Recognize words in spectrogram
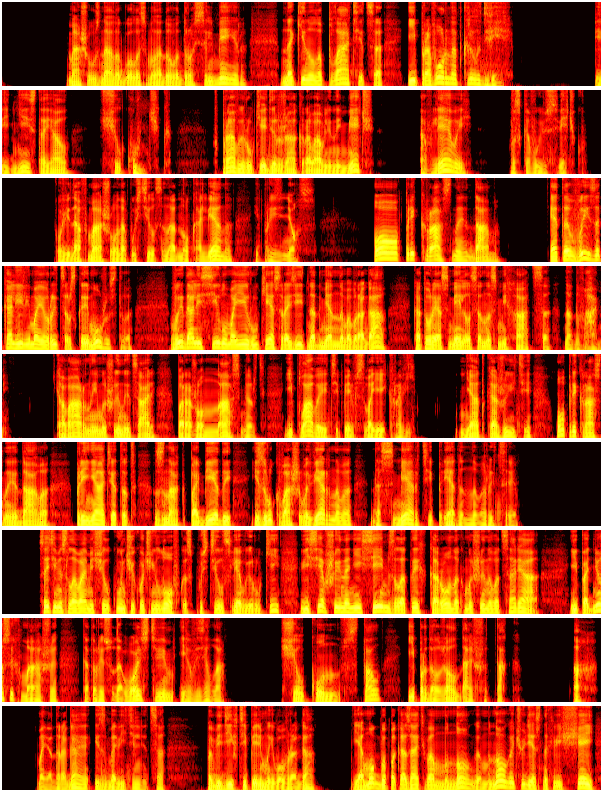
Маша узнала голос молодого Дроссельмейера, накинула платьице и проворно открыла дверь. Перед ней стоял щелкунчик, в правой руке держа окровавленный меч, а в левой — восковую свечку. Увидав Машу, он опустился на одно колено и произнес. «О, прекрасная дама! Это вы закалили мое рыцарское мужество!» Вы дали силу моей руке сразить надменного врага, который осмелился насмехаться над вами. Коварный мышиный царь поражен насмерть и плавает теперь в своей крови. Не откажите, о прекрасная дама, принять этот знак победы из рук вашего верного до смерти преданного рыцаря. С этими словами Щелкунчик очень ловко спустил с левой руки висевшие на ней семь золотых коронок мышиного царя и поднес их Маше, которая с удовольствием их взяла. Щелкун встал и продолжал дальше так. «Ах, моя дорогая избавительница, победив теперь моего врага, я мог бы показать вам много-много чудесных вещей,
